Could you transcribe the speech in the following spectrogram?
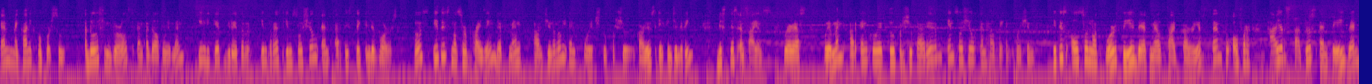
and mechanical pursuits. Adolescent girls and adult women indicate greater interest in social and artistic endeavors. Thus, it is not surprising that men are generally encouraged to pursue careers in engineering, business, and science, whereas women are encouraged to pursue careers in social and helping occupations. It is also noteworthy that male type careers tend to offer higher status and pay than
